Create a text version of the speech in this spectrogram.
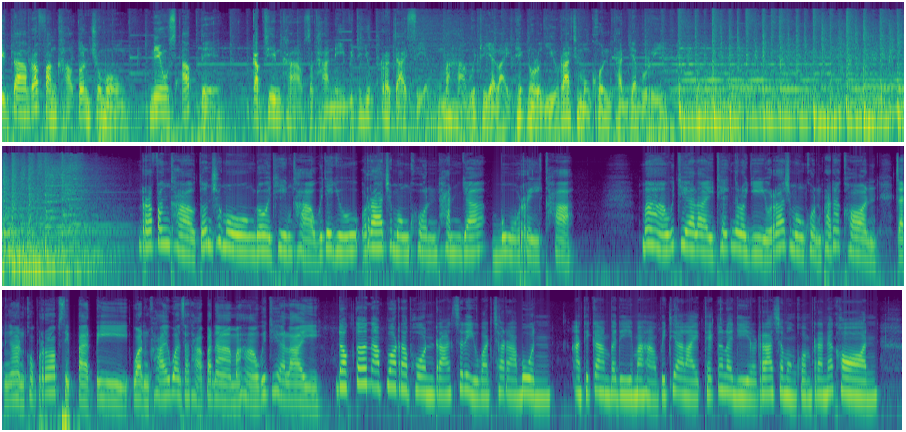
ติดตามรับฟังข่าวต้นชั่วโมง News Update กับทีมข่าวสถานีวิทยุกระจายเสียงมมหาวิทยาลัยเทคโนโลยีราชมงคลธัญบุรี รับฟังข่าวต้นชั่วโมง โดยทีมข่าววิทยุราชมงคลธัญบุรีค่ะมหาวิทยาลัยเทคโนโลยีราชมงคลพระนคร จัดงานครบรอบ 18 ปี วันคล้ายวันสถาปนามหาวิทยาลัย ดรนับวรพล รักสิริวัชราบุญ อธิการบดีมหาวิทยาลัยเทคโนโลยี ราชมงคลพระนคร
